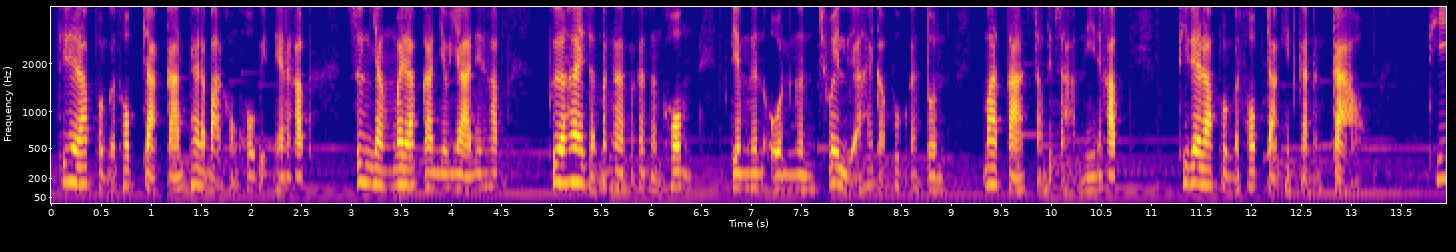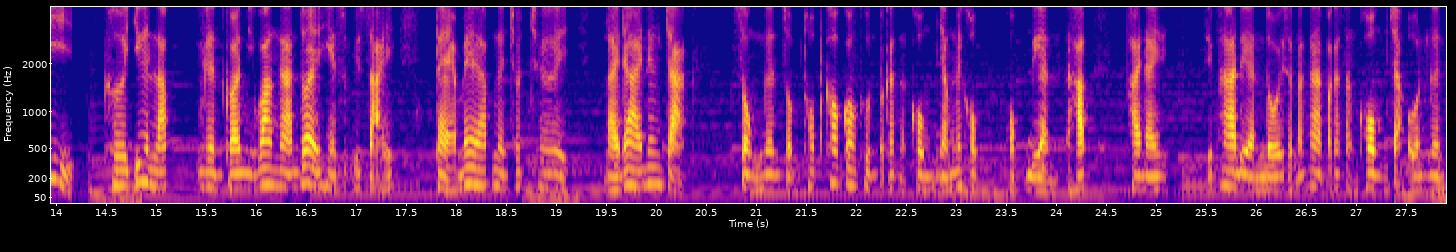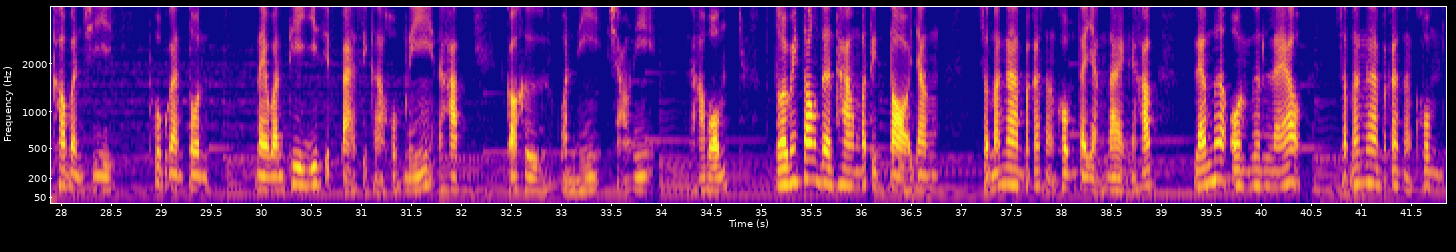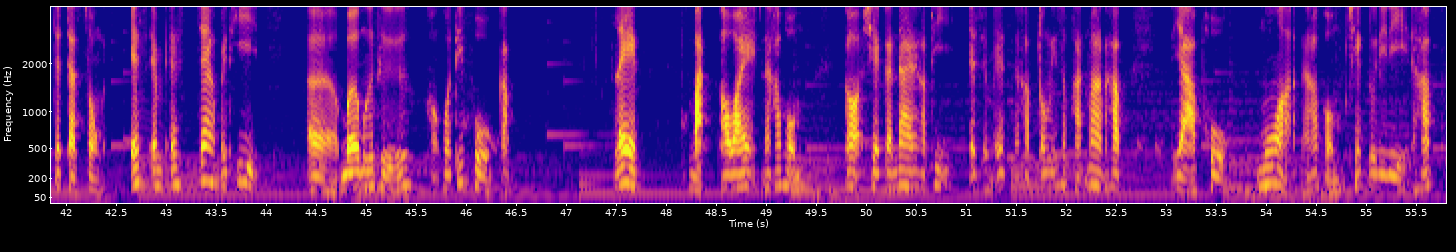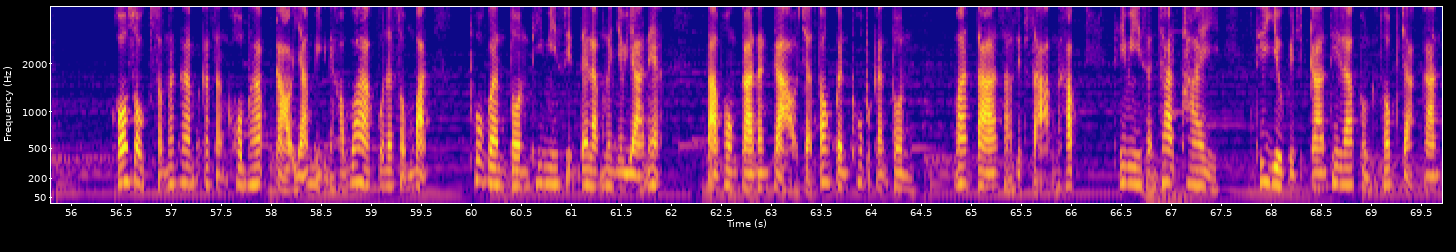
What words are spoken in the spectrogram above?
ที่ได้รับผลกระทบจากการแพร่ระบาดของโควิดเนี่ยนะครับ ซึ่งยังไม่รับการเยียวยานี่นะครับ เพื่อให้สำนักงานประกันสังคม เตรียมเงินโอนเงินช่วยเหลือให้กับผู้ประกันตนมาตรา 33 นี้นะครับ ที่ได้รับผลกระทบจากเหตุการณ์ดังกล่าว ที่เคยยื่นรับเงินกรณีว่างงานด้วยเหตุสุดวิสัย แต่ไม่ได้รับเงินชดเชย รายได้เนื่องจาก ส่งเงินสมทบเข้ากองทุนประกันสังคมยังไม่ครบ 6 เดือนนะครับ ภายใน 15 เดือน โดยสำนักงานประกันสังคมจะโอนเงินเข้าบัญชี ผู้ประกันตนในวันที่ 28 สิงหาคมนี้นะครับ ก็คือวันนี้เช้านี้นะครับผม โดยไม่ต้องเดินทางมาติดต่อยังสำนักงานประกันสังคมแต่อย่างใดนะครับ และเมื่อโอนเงินแล้วสำนักงานประกันสังคมจะจัดส่ง SMS แจ้งไปที่เเบอร์มือถือของคนที่ผูกกับเลขบัตรเอาไว้นะครับผม ก็เช็คกันได้นะครับที่ SMS นะครับตรงนี้สำคัญมากนะครับ อย่าผูกมั่วนะครับ ผมเช็คดูดีๆนะครับโฆษกสำนักงานประกันสังคมครับกล่าวย้ำอีกนะครับว่าคุณสมบัติผู้ประกันตนที่มีสิทธิ์ได้รับเงินเยียวยาเนี่ยตามโครงการดังกล่าวจะต้องเป็นผู้ประกันตนมาตรา 33 นะครับที่มีสัญชาติไทยที่อยู่กิจการที่รับผลกระทบจากการ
